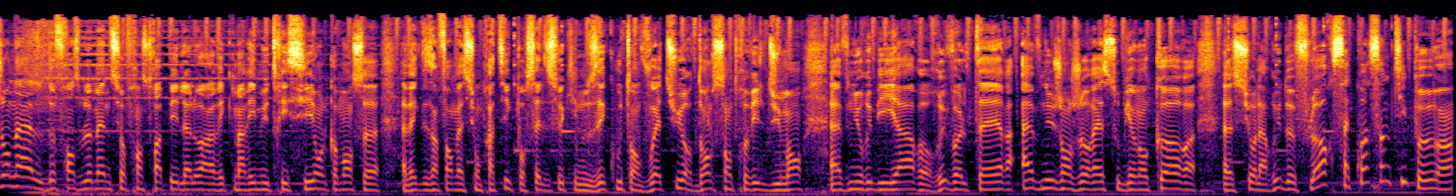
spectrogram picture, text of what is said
journal de France Bleu Maine sur France 3 Pays de la Loire avec Marie Mutrici. On le commence euh, avec des informations pratiques pour celles et ceux qui nous écoutent en voiture dans le centre-ville du Mans, avenue Rubillard, rue Voltaire, avenue Jean Jaurès ou bien encore euh, sur la rue de Flore. Ça coince un petit peu hein,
